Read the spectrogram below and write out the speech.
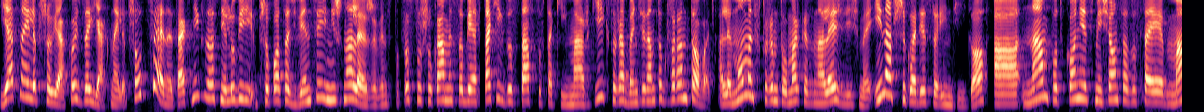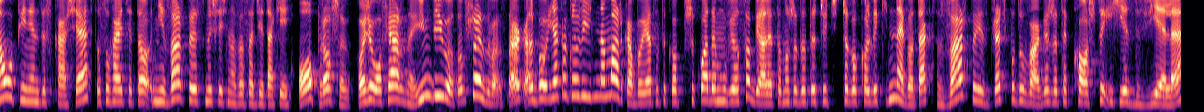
jak najlepszą jakość za jak najlepszą cenę, tak? Nikt z nas nie lubi przepłacać więcej niż należy, więc po prostu szukamy sobie takich dostawców, takiej marki, która będzie nam to gwarantować. Ale moment, w którym tą markę znaleźliśmy i na przykład jest to Indigo, a nam pod koniec miesiąca zostaje mało pieniędzy w kasie, to słuchajcie, to nie warto jest myśleć na zasadzie takiej, o proszę, kozioł ofiarny, Indigo, to przez was, tak? Albo jakakolwiek inna marka, bo ja tu tylko przykładem mówię o sobie, ale to może może dotyczyć czegokolwiek innego, tak? Warto jest brać pod uwagę, że te koszty, ich jest wiele,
